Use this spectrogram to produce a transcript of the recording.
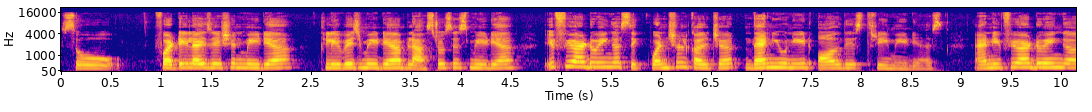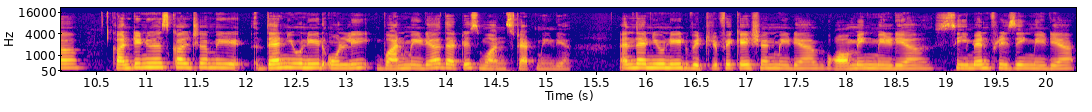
So, fertilization media, cleavage media, blastocyst media, if you are doing a sequential culture then you need all these three medias. And if you are doing a continuous culture then you need only one media that is one step media. And then you need vitrification media, warming media, semen freezing media,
